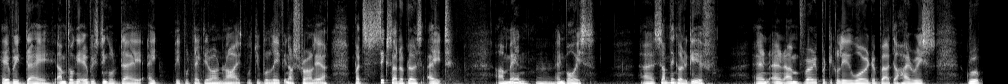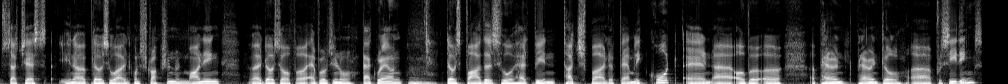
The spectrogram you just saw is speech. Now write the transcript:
every day, I'm talking every single day, eight people take their own lives. Would you believe in Australia? But six out of those eight are men Mm. and boys. Uh, something got to give. And, and I'm very particularly worried about the high risk groups such as you know those who are in construction and mining, uh, those of uh, Aboriginal background, those fathers who had been touched by the family court and uh, over a, a parent parental uh, proceedings,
